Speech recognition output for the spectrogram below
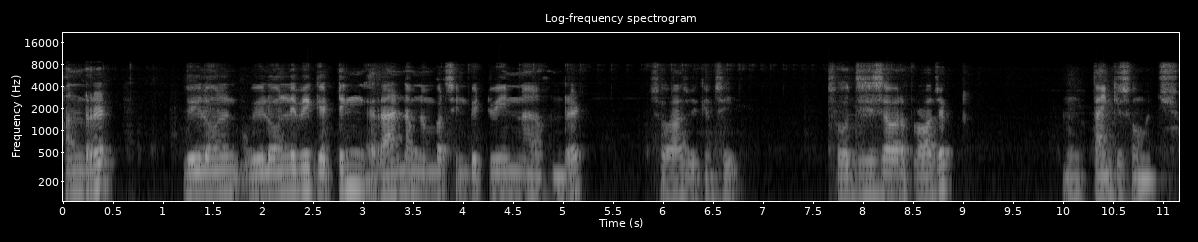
100 we'll only we'll only be getting random numbers in between uh, 100 so as we can see. So this is our project. And thank you so much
